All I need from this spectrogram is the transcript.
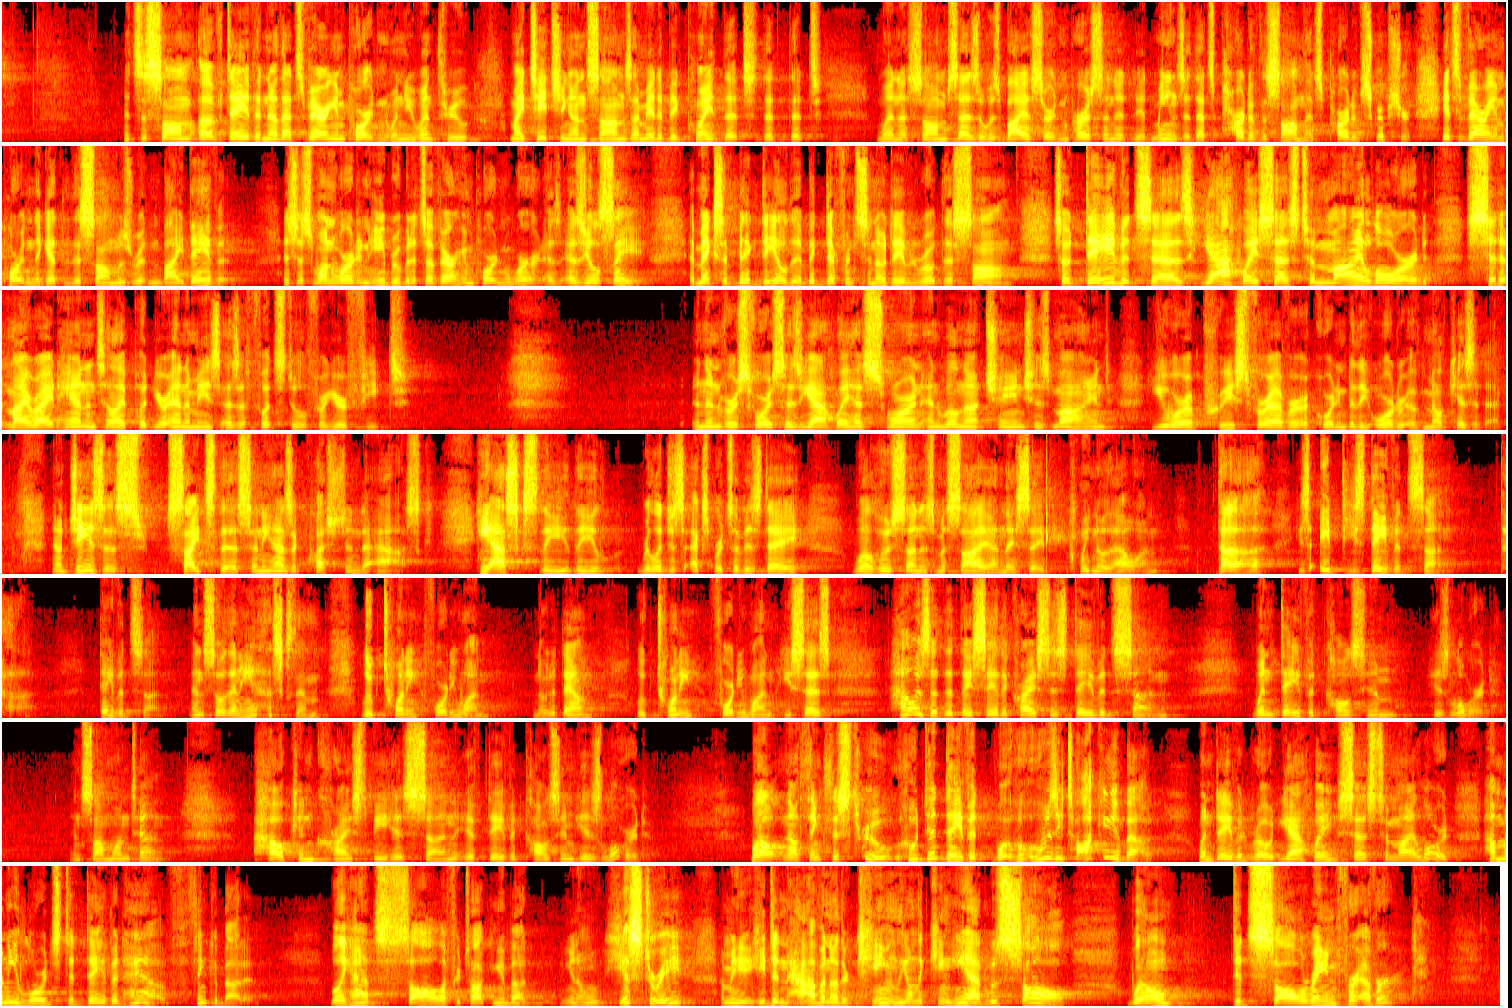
It's a psalm of David. Now, that's very important. When you went through my teaching on Psalms, I made a big point that, that, that when a psalm says it was by a certain person, it, it means that that's part of the psalm, that's part of Scripture. It's very important to get that this psalm was written by David. It's just one word in Hebrew, but it's a very important word, as, as you'll see. It makes a big deal, a big difference to know David wrote this psalm. So David says, Yahweh says to my Lord, Sit at my right hand until I put your enemies as a footstool for your feet. And then verse 4 says, Yahweh has sworn and will not change his mind. You are a priest forever according to the order of Melchizedek. Now, Jesus cites this and he has a question to ask. He asks the, the religious experts of his day, Well, whose son is Messiah? And they say, We know that one. Duh. He's, he's David's son. Duh. David's son. And so then he asks them, Luke 20, 41, note it down. Luke 20, 41, he says, How is it that they say that Christ is David's son when David calls him his Lord in Psalm 110? How can Christ be his son if David calls him his Lord? Well, now think this through. Who did David, who, who is he talking about when David wrote, Yahweh says to my Lord? How many lords did David have? Think about it. Well, he had Saul, if you're talking about, you know, history. I mean, he, he didn't have another king. The only king he had was Saul. Well, did Saul reign forever?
